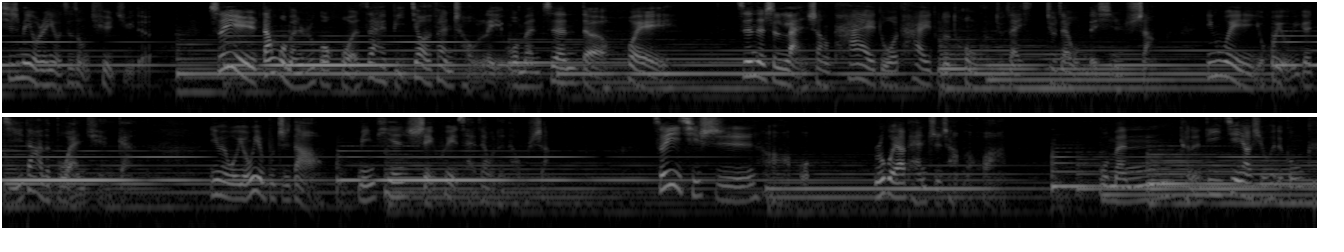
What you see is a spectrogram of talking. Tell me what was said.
其实没有人有这种确据的。所以，当我们如果活在比较的范畴里，我们真的会，真的是揽上太多太多的痛苦，就在就在我们的心上，因为会有一个极大的不安全感，因为我永远不知道明天谁会踩在我的头上。所以其实啊，我如果要谈职场的话，我们可能第一件要学会的功课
